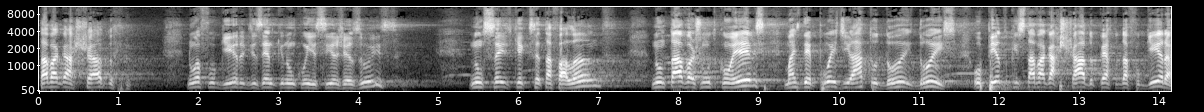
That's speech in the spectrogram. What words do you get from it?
estava agachado numa fogueira dizendo que não conhecia Jesus, não sei de que, que você está falando, não estava junto com eles, mas depois de Ato 2, o Pedro que estava agachado perto da fogueira,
